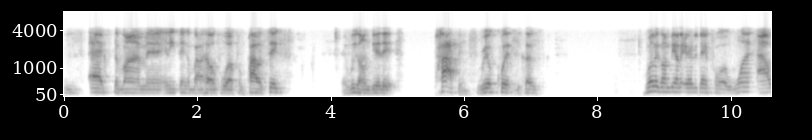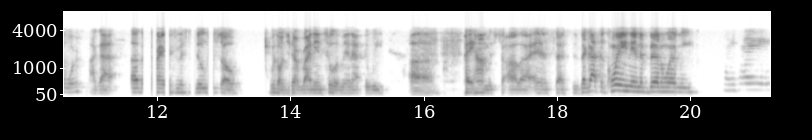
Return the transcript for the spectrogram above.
Just ask Divine, man, anything about health, wealth, and politics. And we're going to get it popping real quick because we're only going to be on the air today for one hour. I got other arrangements to do, so we're going to jump right into it, man, after we uh, pay homage to all our ancestors. I got the queen in the building with me. Hey, hey.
